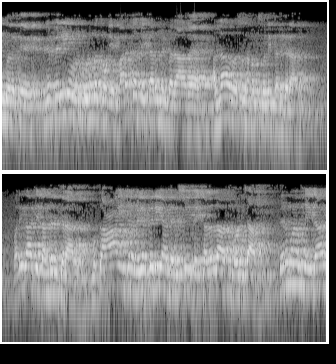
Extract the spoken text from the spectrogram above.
உங்களுக்கு மிகப்பெரிய ஒரு குடும்பத்தினுடைய பறக்கத்தை தரும் என்பதாக அல்லாஹ் வசூல் நமக்கு சொல்லி தருகிறார். வழிகாட்டி தந்திருக்கிறார்கள். முத்தா என்கிற மிகப்பெரிய அந்த விஷயத்தை சல்லல்லாஹு முடிச்சாங்க திருமணம் செய்தால்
